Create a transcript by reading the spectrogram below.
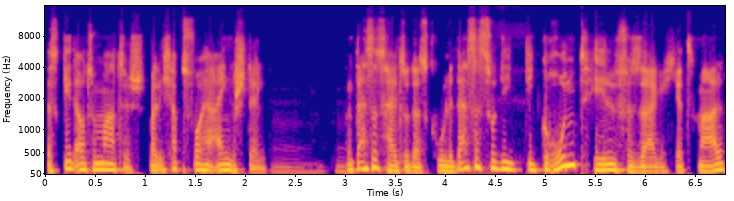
das geht automatisch, weil ich habe es vorher eingestellt. Mhm. Und das ist halt so das Coole. Das ist so die, die Grundhilfe, sage ich jetzt mal,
